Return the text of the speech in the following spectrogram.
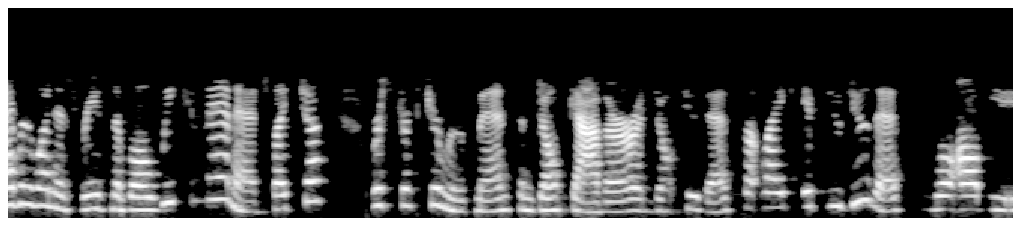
everyone is reasonable, we can manage. Like, just restrict your movements and don't gather and don't do this. But like, if you do this, we'll all be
